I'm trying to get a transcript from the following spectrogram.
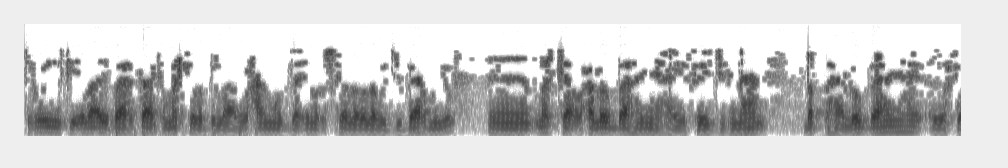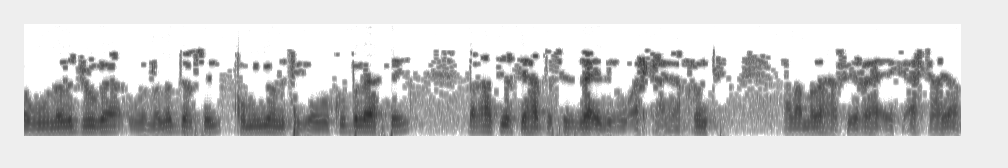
Tirooyinka ilaa iyo baaritaanka markii la bilaabay waxaa moodaa inuu iska laba jibaarmayo marka waxaa loo baahan yahay feejignaan dhab ahaa loo baahan yahay cudurka wuu nala joogaa wuu nala darsay communitiga wuu ku balaastay dhakhaatiirtii hadda si zaa'id ay u arkayaan. Runtii calaamadaha fiiraha ay ka arkayaan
